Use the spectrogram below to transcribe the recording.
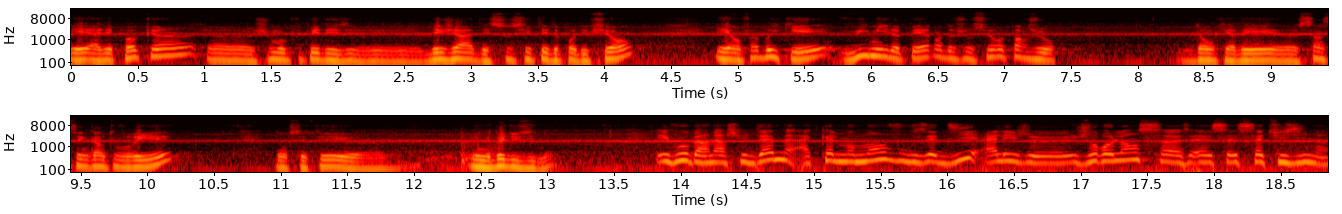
et à l'époque, euh, je m'occupais déjà des sociétés de production et on fabriquait 8000 paires de chaussures par jour. Donc il y avait 150 euh, ouvriers, donc c'était euh, une belle usine. Et vous, Bernard Schulden, à quel moment vous vous êtes dit, allez, je, relance cette usine?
